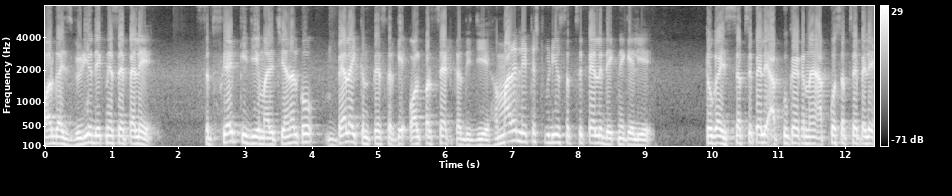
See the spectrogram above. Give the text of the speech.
और गाइज़ वीडियो देखने से पहले सब्सक्राइब कीजिए हमारे चैनल को बेल आइकन प्रेस करके ऑल पर सेट कर दीजिए हमारे लेटेस्ट वीडियो सबसे पहले देखने के लिए। तो गाइज़ सबसे पहले आपको क्या करना है? आपको सबसे पहले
